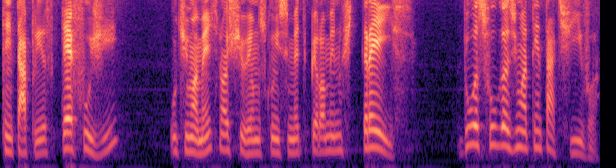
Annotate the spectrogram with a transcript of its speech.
quem está preso quer fugir. Ultimamente nós tivemos conhecimento de pelo menos três, duas fugas e uma tentativa.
